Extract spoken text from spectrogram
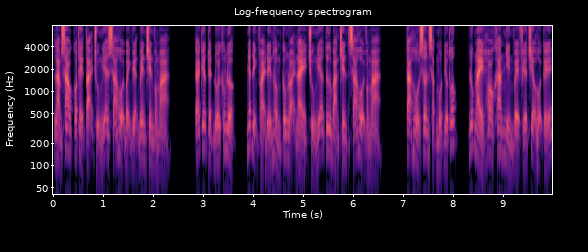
làm sao có thể tại chủ nghĩa xã hội bệnh viện bên trên vòng mà? Cái kia tuyệt đối không được, nhất định phải đến hồng kông loại này chủ nghĩa tư bản trên xã hội vòng mà. Tạ Hồ sơn sặc một điếu thuốc, lúc này ho khan nhìn về phía triệu hội kế.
